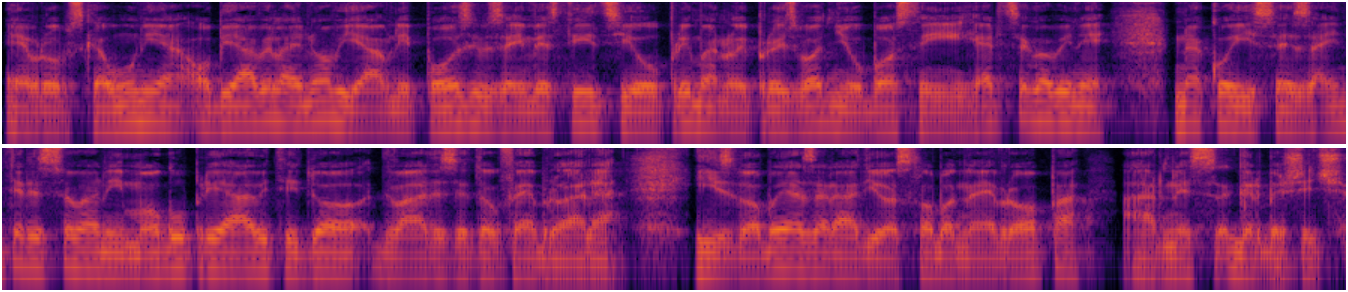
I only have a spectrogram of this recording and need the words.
Europska unija objavila je novi javni poziv za investicije u primarnoj proizvodnji u Bosni i Hercegovini na koji se zainteresovani mogu prijaviti do 20. februara. Iz Doboja za radio Slobodna Europa Arnes Grbešić.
